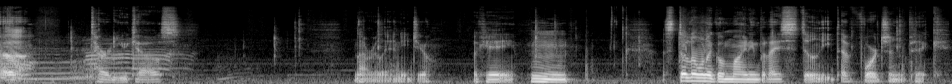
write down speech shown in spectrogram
Ugh. Tired of you cows. Not really, I need you. Okay, hmm. I still don't want to go mining, but I still need that fortune pick.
